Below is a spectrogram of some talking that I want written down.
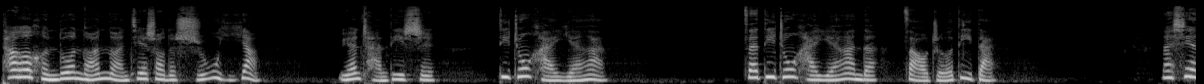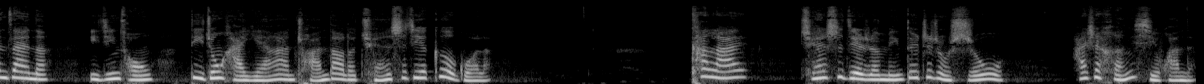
它和很多暖暖介绍的食物一样，原产地是地中海沿岸，在地中海沿岸的沼泽地带。那现在呢，已经从地中海沿岸传到了全世界各国了。看来，全世界人民对这种食物。还是很喜欢的。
